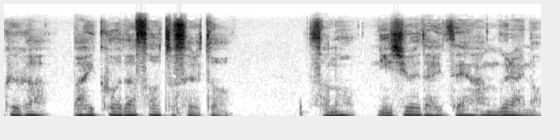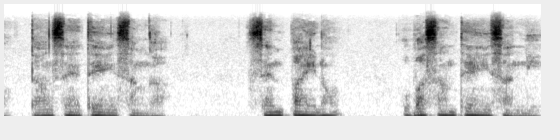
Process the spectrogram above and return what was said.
僕がバイクを出そうとするとその20代前半ぐらいの男性店員さんが先輩のおばさん店員さんに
